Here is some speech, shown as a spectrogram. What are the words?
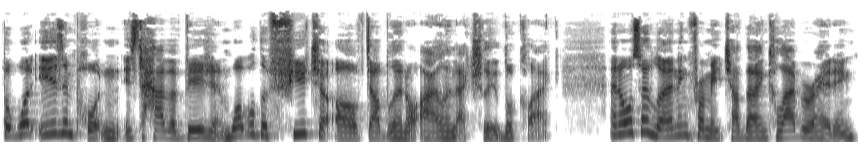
But what is important is to have a vision. What will the future of Dublin or Ireland actually look like? And also learning from each other and collaborating.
